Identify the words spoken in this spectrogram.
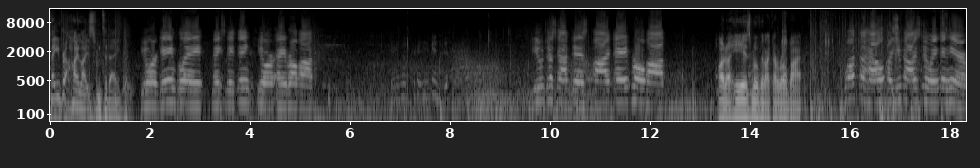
favorite highlights from today. Your gameplay makes me think you're a robot. You just got dissed by a robot. Oh no, he is moving like a robot. What the hell are you guys doing in here?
